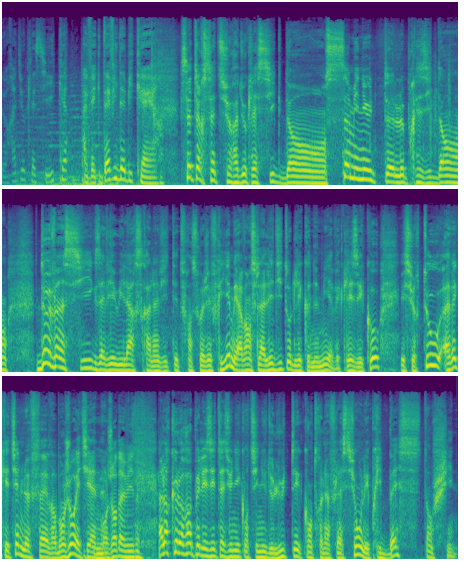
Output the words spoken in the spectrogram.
de Radio Classique avec David Abiker. 7h07 sur Radio Classique. Dans 5 minutes, le président de Vinci, Xavier Huillard, sera l'invité de François Geffrier. Mais avant cela, l'édito de l'économie avec les échos et surtout avec Étienne Lefebvre. Bonjour Étienne. Bonjour David. Alors que l'Europe et les États-Unis continuent de lutter contre l'inflation, les prix baissent en Chine.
